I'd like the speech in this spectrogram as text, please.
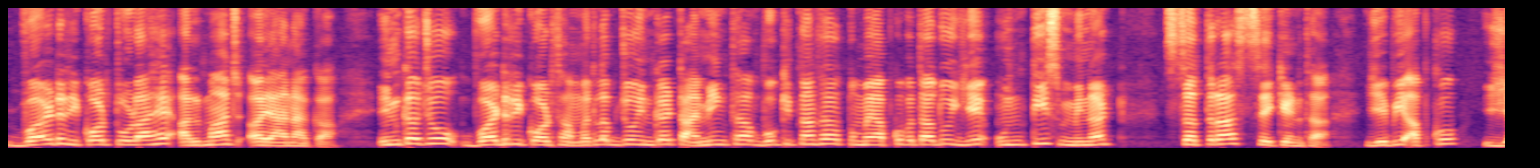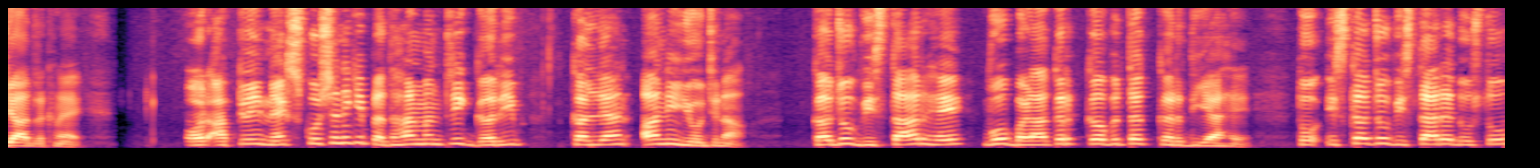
वर्ल्ड रिकॉर्ड तोड़ा है अलमाज अयाना का। इनका जो वर्ल्ड रिकॉर्ड था मतलब जो इनका टाइमिंग था, वो कितना था? तो मैं आपको बता दूँ, ये उनतीस मिनट सत्रह सेकेंड था। ये भी आपको याद रखना है। और आपके लिए नेक्स्ट क्वेश्चन है कि प्रधानमंत्री गरीब कल्याण अन्न योजना का जो विस्तार है, वो बढ़ाकर कब तक कर दिया है? तो इसका जो विस्तार है दोस्तों,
